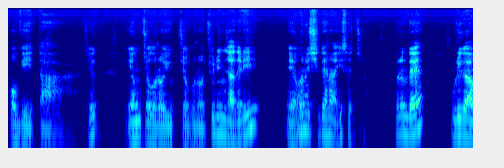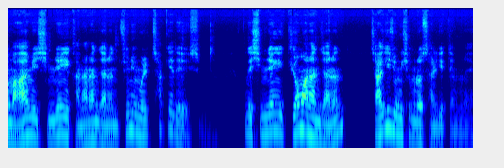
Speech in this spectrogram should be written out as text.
복이 있다. 즉 영적으로 육적으로 줄인 자들이 예, 어느 시대나 있었죠. 그런데 우리가 마음이 심령이 가난한 자는 주님을 찾게 되어 있습니다. 근데 심령이 교만한 자는 자기 중심으로 살기 때문에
